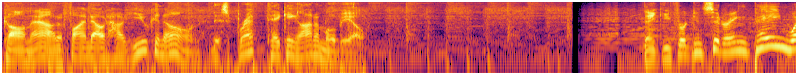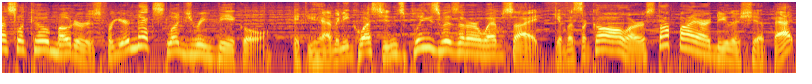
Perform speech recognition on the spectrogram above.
Call now to find out how you can own this breathtaking automobile. Thank you for considering Payne Weslaco Motors for your next luxury vehicle. If you have any questions, please visit our website, give us a call, or stop by our dealership at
